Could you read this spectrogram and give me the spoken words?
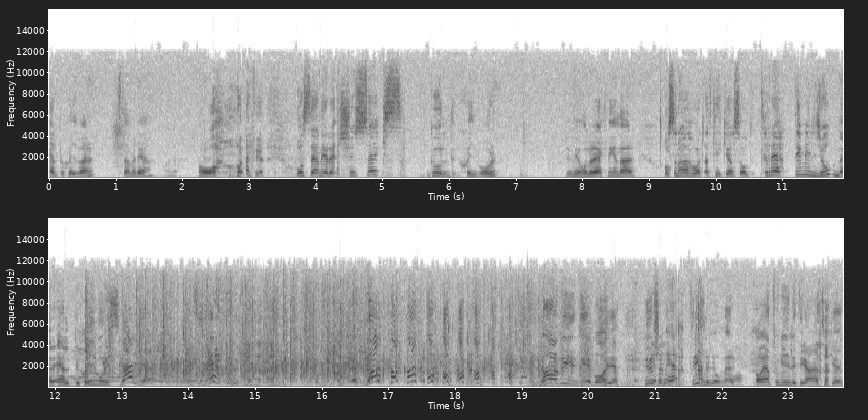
LP-skivor. Stämmer det? Ja, det. Och sen är det 26 guldskivor. Du är med och håller räkningen där. Och sen har jag hört att Kiki har sålt 30 miljoner LP-skivor i Sverige. Det? Ja, vi, det var ju... Hur som helst, tre miljoner. Ja, jag tog i lite grann. Jag tycker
